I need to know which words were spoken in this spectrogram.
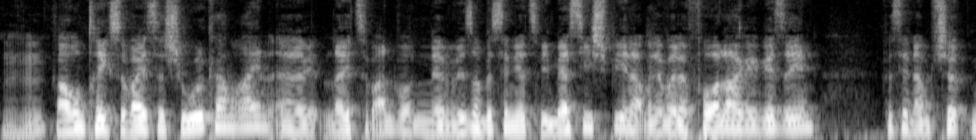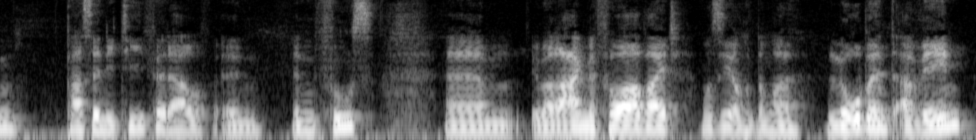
Mhm. Warum trägst du weiße Schuhe, kam rein. Äh, leicht zu beantworten. Er will so ein bisschen jetzt wie Messi spielen, hat man ja bei der Vorlage gesehen. Bisschen am Chippen, Pass in die Tiefe da, auf, in, in den Fuß. Ähm, überragende Vorarbeit, muss ich auch nochmal lobend erwähnen.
